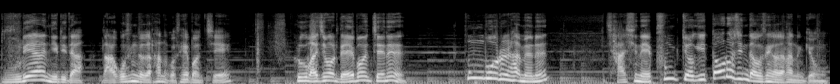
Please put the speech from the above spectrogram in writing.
무례한 일이다 라고 생각을 하는 거 세 번째. 그리고 마지막으로 네 번째는 홍보를 하면은 자신의 품격이 떨어진다고 생각을 하는 경우.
